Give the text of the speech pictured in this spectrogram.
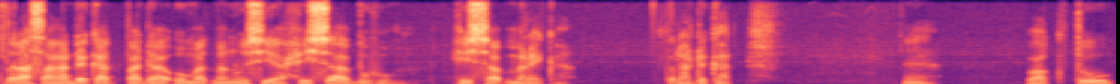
Telah sangat dekat pada umat manusia hisabuhum, hisab mereka. Telah dekat. Ya waktu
